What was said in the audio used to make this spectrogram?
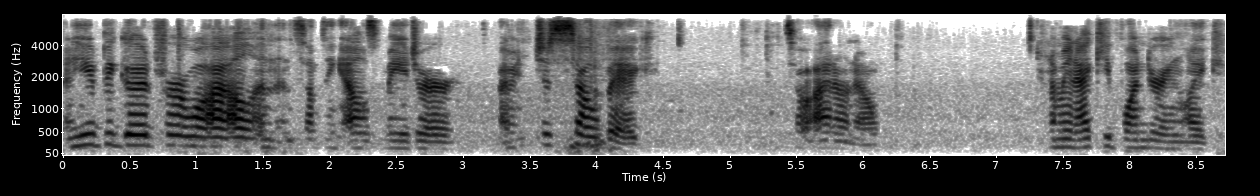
And he'd be good for a while, and then something else major I mean, just so big. So I don't know. I mean, I keep wondering, like,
